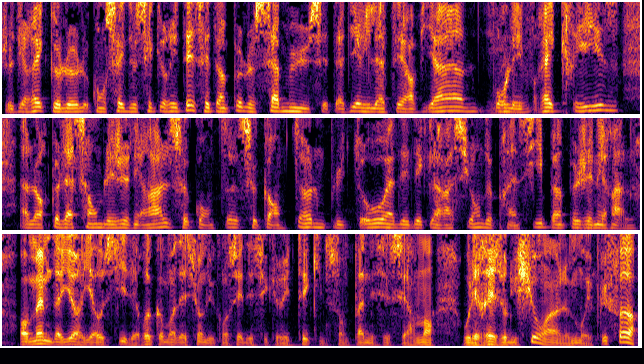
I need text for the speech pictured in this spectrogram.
je dirais que le, Conseil de sécurité, c'est un peu le SAMU, c'est-à-dire il intervient pour les vraies crises, alors que l'Assemblée générale se, compte, se cantonne plutôt à des déclarations de principe un peu générales. Oh, même d'ailleurs, il y a aussi des recommandations du Conseil de sécurité qui ne sont pas nécessairement, ou les résolutions, hein, le mot est plus fort,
